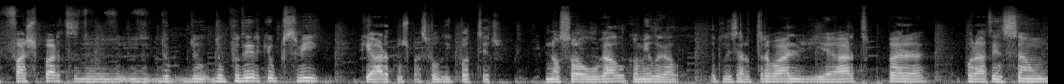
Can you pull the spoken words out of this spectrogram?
faz parte do, do, do poder que eu percebi que a arte no espaço público pode ter. Não só legal, como ilegal. Utilizar o trabalho e a arte para pôr a atenção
